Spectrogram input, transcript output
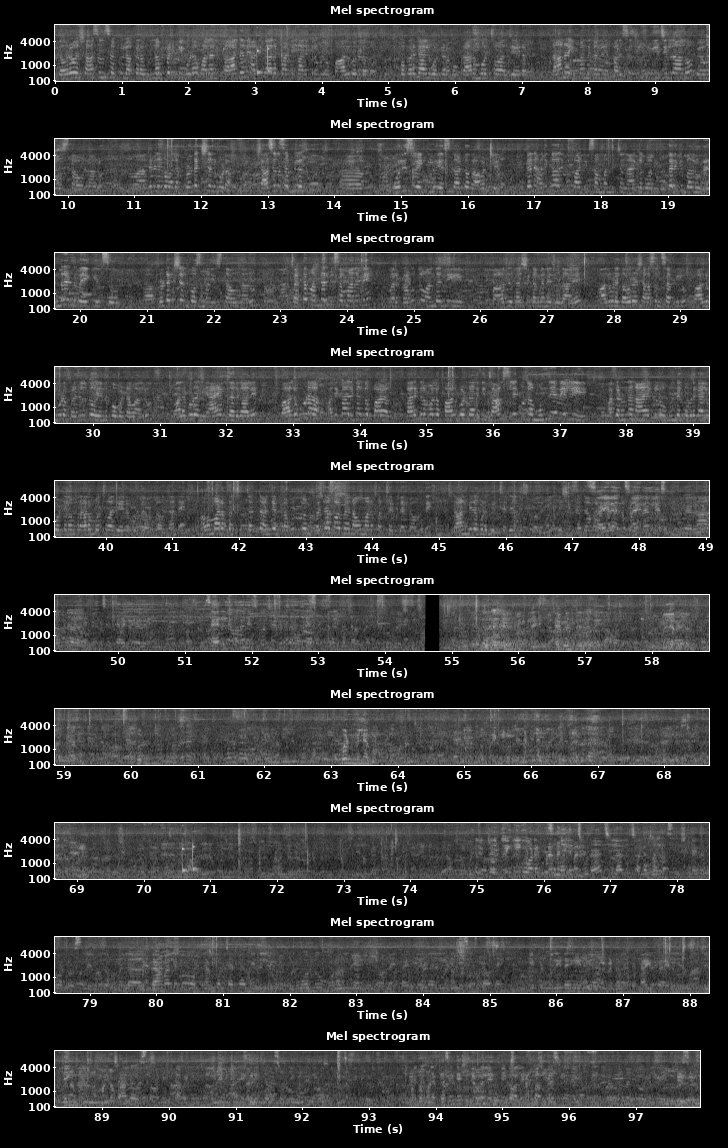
గౌరవ శాసనసభ్యులు అక్కడ ఉన్నప్పటికీ కూడా వాళ్ళని కాదని అధికార పార్టీ కార్యక్రమంలో పాల్గొనడము కొబ్బరికాయలు కొట్టడము ప్రారంభోత్సవాలు చేయడము నానా ఇబ్బందికరమైన పరిస్థితులు ఈ జిల్లాలో వ్యవహరిస్తూ ఉన్నారు. అదేవిధంగా వాళ్ళ ప్రొటెక్షన్ కూడా శాసనసభ్యులకు పోలీస్ వెహికల్ ఎస్కాటో రావట్లేదు. కానీ అధికారిక పార్టీకి సంబంధించిన నాయకులకు వాళ్ళు ఒకరికి వాళ్ళు రెండు రెండు వెహికల్స్ ప్రొటెక్షన్ కోసం అని ఇస్తూ ఉన్నారు. చట్టం అందరికీ సమానమే. మరి ప్రభుత్వం అందరినీ పారదర్శకంగానే చూడాలి. వాళ్ళు కూడా గౌరవ శాసనసభ్యులు వాళ్ళు కూడా ప్రజలతో ఎన్నుకోబడ్డ వాళ్ళు. వాళ్ళకు కూడా న్యాయం జరగాలి. వాళ్ళు కూడా అధికారికంగా కార్యక్రమాల్లో పాల్గొనడానికి ఛాన్స్ లేకుండా ముందే వెళ్ళి అక్కడ ఉన్న నాయకులు ముందే కొబ్బరికాయలు కొట్టడం ప్రారంభోత్సవాలు చేయడం కూడా జరుగుతూ ఉంది. అంటే అవమానపరిచే చట్టం అంటే ప్రభుత్వం ప్రజాస్వామ్యాన్ని అవమానపరిచే విధంగా ఉంది. దాని మీద కూడా మీరు చర్యలు తీసుకోవాలని చెప్పేసి సైరన్ ఎవరైనా వేసుకోవచ్చు అంటే అందరూ వేసుకుంటారు కొన్ని మిలియన్ డ్రింకింగ్ వాటర్కి సంబంధించి కూడా జిల్లాలో చాలా చాలా మిషన్ లెవెల్ వాటర్ వస్తలేదు. మళ్ళీ గ్రామాలేమో గ్రామ పంచాయతీలో నీళ్ళు లేవు ఊర్లు మొదలు జరుగుతూ ఉన్నాయి. పైప్ లైన్ లీకేజెస్ వస్తూ ఉన్నాయి. ఇప్పుడు మళ్ళీ డహేరియా టైఫాయిడ్ డెంగ్యూ చాలా వస్తూ ఉన్నాయి. కాబట్టి మీరు ఎక్కడైతే వస్తుంది రిప్రజెంటేషన్ ఇవ్వలేదు. మీకు ఆల్రెడీ పంపేసిన టోటల్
